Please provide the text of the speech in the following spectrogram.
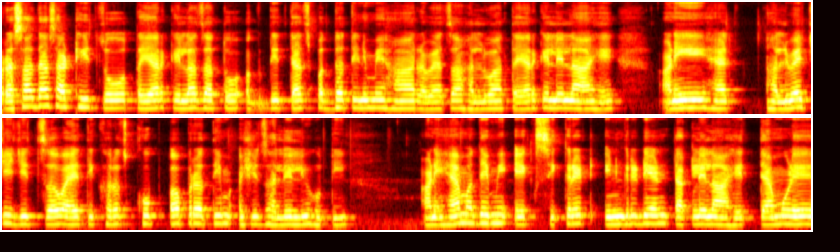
प्रसादासाठी जो तयार केला जातो अगदी त्याच पद्धतीने मी हा रव्याचा हलवा तयार केलेला आहे. आणि ह्या हलव्याची जी चव आहे ती खरंच खूप अप्रतिम अशी झालेली होती. आणि ह्यामध्ये मी एक सिक्रेट इन्ग्रेडियंट टाकलेला आहे. त्यामुळे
